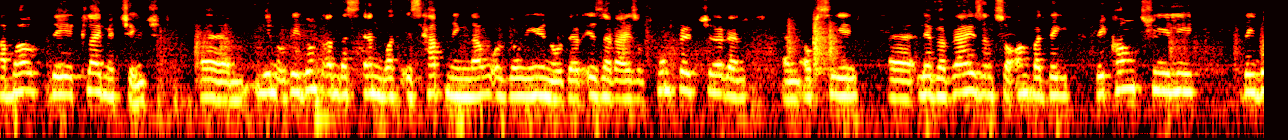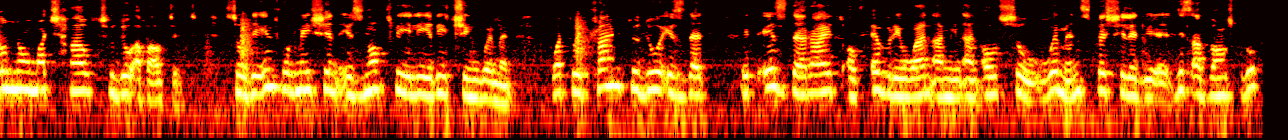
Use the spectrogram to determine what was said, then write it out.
about the climate change. Um, you know, they don't understand what is happening now, although, you know, there is a rise of temperature and, and of sea uh, level rise and so on, but they, they can't really, they don't know much how to do about it. So the information is not really reaching women. What we're trying to do is that it is the right of everyone, I mean, and also women, especially the disadvantaged group,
